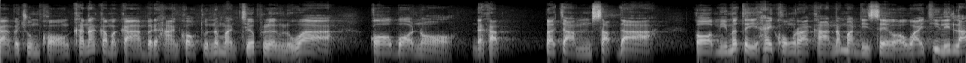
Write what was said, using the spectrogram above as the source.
การประชุมของคณะกรรมการบริหารกองทุนน้ำมันเชื้อเพลิง หรือว่ากบนนะครับ ประจำสัปดาห์ ก็มีมติให้คงราคาน้ำมันดีเซลเอาไว้ที่ลิตรละ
